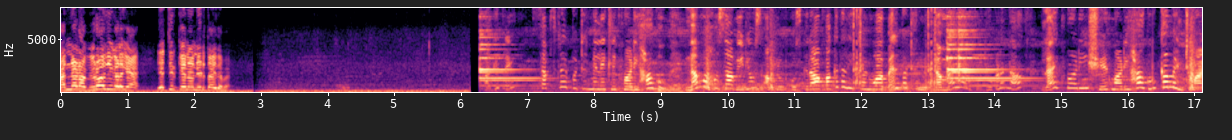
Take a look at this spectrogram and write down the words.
ಕನ್ನಡ ವಿರೋಧಿಗಳಿಗೆ ಎಚ್ಚರಿಕೆಯನ್ನು ನೀಡ್ತಾ ಇದ್ದೇವೆ. ಸಬ್ಸ್ಕ್ರೈಬ್ ಬಟನ್ ಮೇಲೆ ಕ್ಲಿಕ್ ಮಾಡಿ ಹಾಗೂ ನಮ್ಮ ಹೊಸ ವಿಡಿಯೋಸ್ ಅಪ್ಲೋಡ್ಗೋಸ್ಕರ ಪಕ್ಕದಲ್ಲಿ ಕಾಣುವ ಬೆಲ್ ಬಟನ್ ನಮ್ಮ ವಿಡಿಯೋಗಳನ್ನ ಲೈಕ್ ಮಾಡಿ ಶೇರ್ ಮಾಡಿ ಹಾಗೂ ಕಮೆಂಟ್ ಮಾಡಿ.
